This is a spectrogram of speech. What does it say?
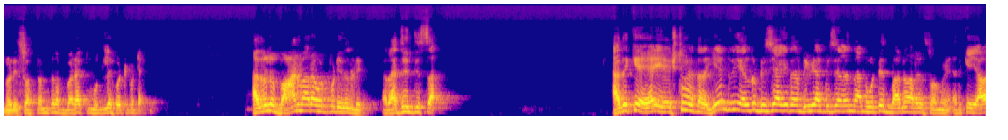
ನೋಡಿ, ಸ್ವತಂತ್ರ ಬರಕ್ಕೆ ಮೊದಲೇ ಹೊಟ್ಬಿಟ್ಟೆ ಅದರಲ್ಲೂ ಭಾನುವಾರ ಹೊಟ್ಬಿಟ್ಟಿದೆ ನೋಡಿ, ರಜೆ ದಿವಸ. ಅದಕ್ಕೆ ಎಷ್ಟು ಹೇಳ್ತಾರೆ, ಏನ್ರಿ ಎಲ್ಲರೂ ಬಿಸಿ ಆಗಿದ್ದಾರೆ, ನೀವು ಯಾಕೆ ಬಿಸಿ ನಾನು ಹುಟ್ಟಿದ ಭಾನುವಾರ ಸ್ವಾಮಿ, ಅದಕ್ಕೆ ಯಾವ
